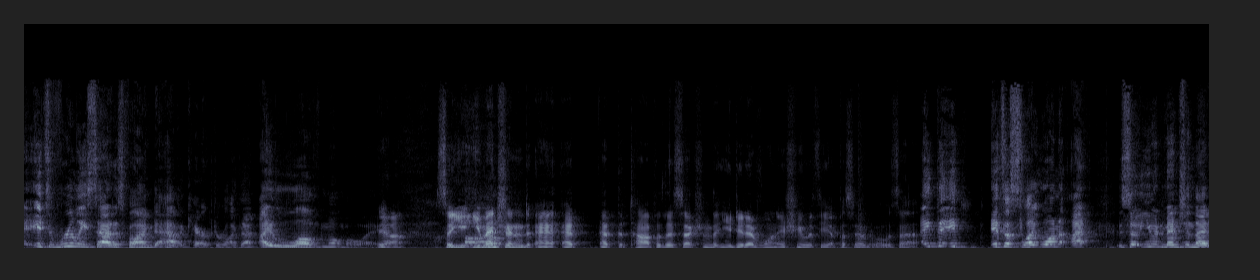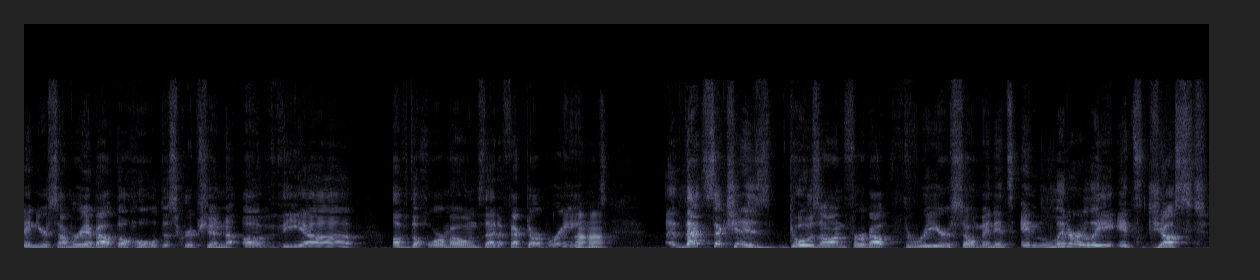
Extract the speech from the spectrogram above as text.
it's really satisfying to have a character like that. I love Momoe. yeah so you, you Uh, mentioned at, at, at the top of this section that you did have one issue with the episode what was that It, it, it's a slight one. I, so you had mentioned that in your summary about the whole description of the uh, of the hormones that affect our brains. Uh-huh. Uh, That section is goes on for about three or so minutes, and literally, it's just.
